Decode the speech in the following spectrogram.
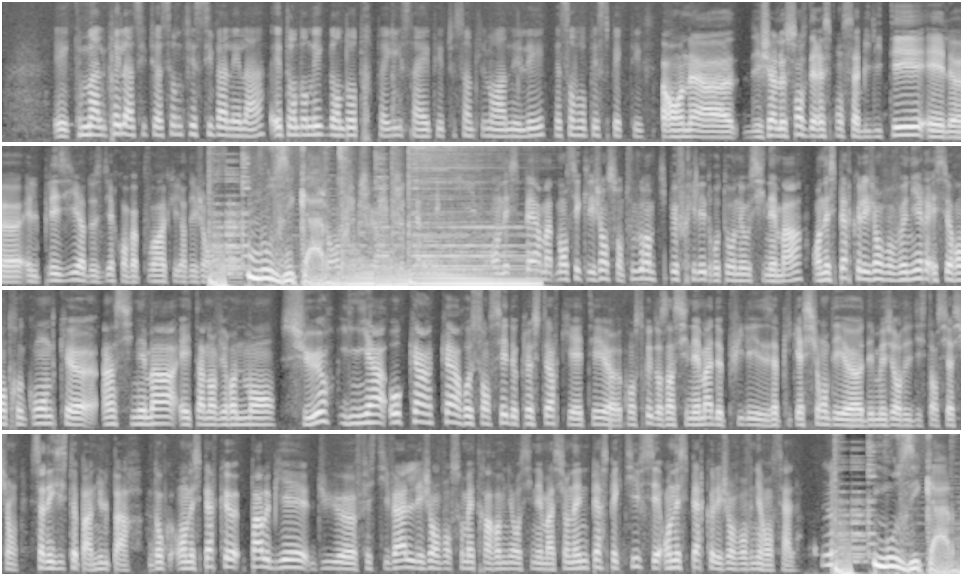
Et que malgré la situation, le festival est là, étant donné que dans d'autres pays, ça a été tout simplement annulé. Quelles sont vos perspectives? On a déjà le sens des responsabilités et le, et le plaisir de se dire qu'on va pouvoir accueillir des gens. Musical. On espère, maintenant, c'est que les gens sont toujours un petit peu frilés de retourner au cinéma. On espère que les gens vont venir et se rendre compte qu'un cinéma est un environnement sûr. Il n'y a aucun cas recensé de cluster qui a été euh, construit dans un cinéma depuis les applications des, euh, des mesures de distanciation. Ça n'existe pas, nulle part. Donc on espère que par le biais du euh, festival, les gens vont se remettre à revenir au cinéma. Si on a une perspective, c'est on espère que les gens vont venir en salle. Musicart.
